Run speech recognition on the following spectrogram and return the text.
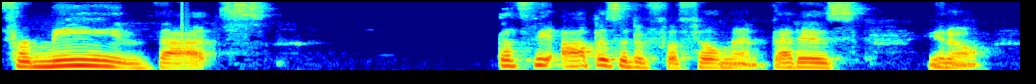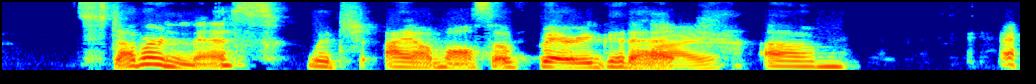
for me that's that's the opposite of fulfillment. That is you know stubbornness which i am also very good at. Right. um,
